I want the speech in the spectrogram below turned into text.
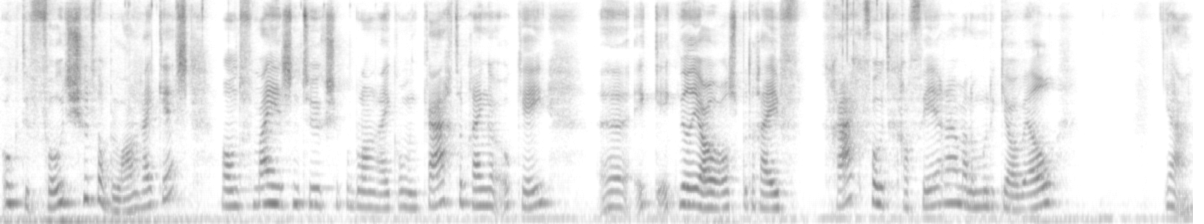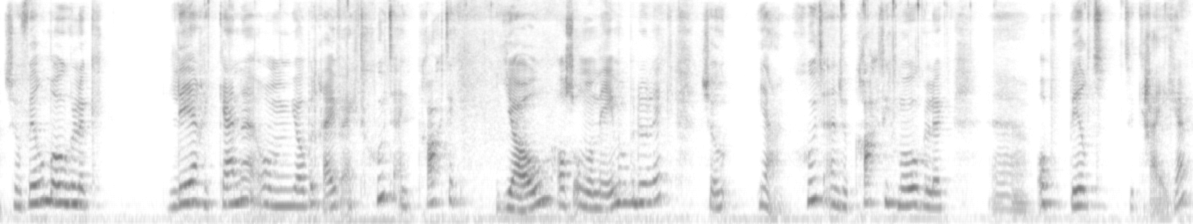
ook de fotoshoot, wat belangrijk is. Want voor mij is het natuurlijk super belangrijk om in kaart te brengen: oké, ik, ik wil jou als bedrijf graag fotograferen, maar dan moet ik jou wel ja, zoveel mogelijk leren kennen om jouw bedrijf echt goed en krachtig, jou als ondernemer bedoel ik, zo ja, goed en zo krachtig mogelijk uh, op beeld te krijgen.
